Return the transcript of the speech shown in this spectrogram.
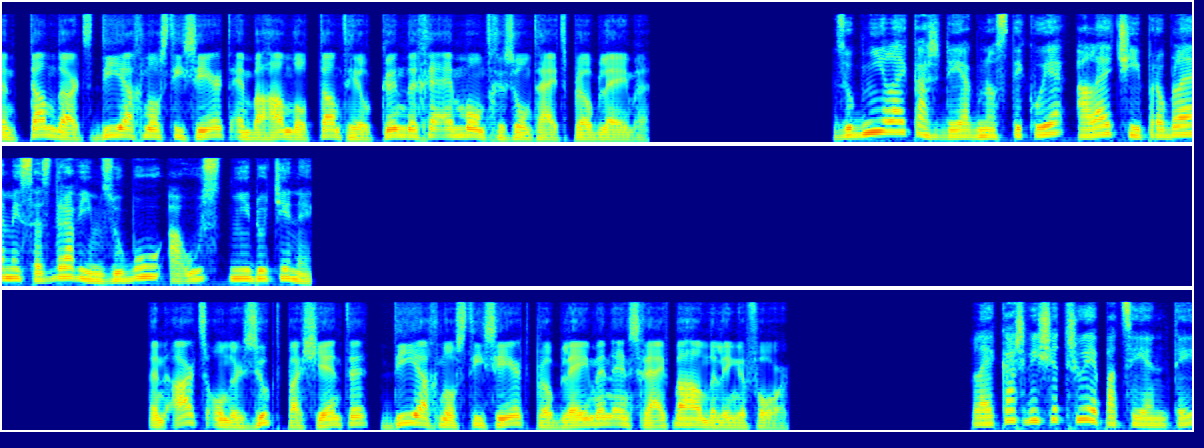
Een tandarts diagnosticeert en behandelt tandheelkundige en mondgezondheidsproblemen. Zubní lékař diagnostikuje a léčí problémy se zdravím zubů a ústní dutiny. Een arts onderzoekt patiënten, diagnosticeert problemen en schrijft behandelingen voor. Lékař vyšetřuje pacienty,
